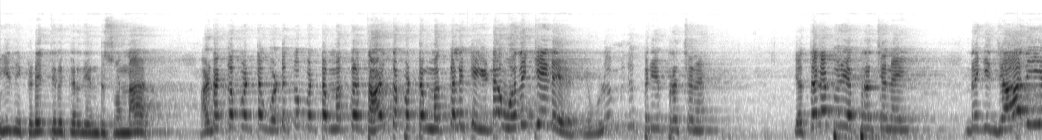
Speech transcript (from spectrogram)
நீதி கிடைத்திருக்கிறது என்று சொன்னால் அடக்கப்பட்ட ஒடுக்கப்பட்ட மக்கள் தாழ்த்தப்பட்ட மக்களுக்கு இட ஒதுக்கீடு எவ்வளோ மிகப்பெரிய பிரச்சனை? எத்தனை பெரிய பிரச்சனை? இன்றைக்கு ஜாதிய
